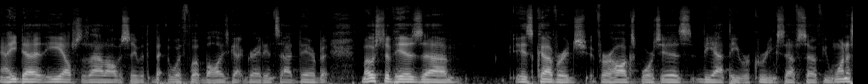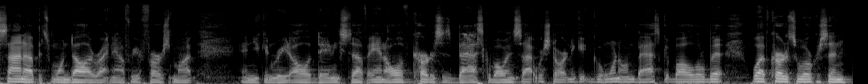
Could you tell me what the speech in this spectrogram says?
Now he does he helps us out obviously with with football. He's got great insight there, but most of his um, his coverage for Hawg Sports is VIP recruiting stuff. So if you want to sign up, it's one dollar right now for your first month, and you can read all of Danny's stuff and all of Curtis's basketball insight. We're starting to get going on basketball a little bit. We'll have Curtis Wilkerson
